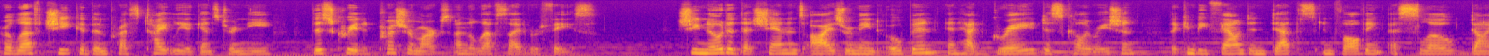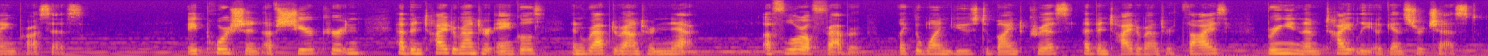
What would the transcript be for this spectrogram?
Her left cheek had been pressed tightly against her knee. This created pressure marks on the left side of her face. She noted that Shannon's eyes remained open and had gray discoloration that can be found in deaths involving a slow dying process. A portion of sheer curtain had been tied around her ankles and wrapped around her neck. A floral fabric like the one used to bind Chris, had been tied around her thighs, bringing them tightly against her chest.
